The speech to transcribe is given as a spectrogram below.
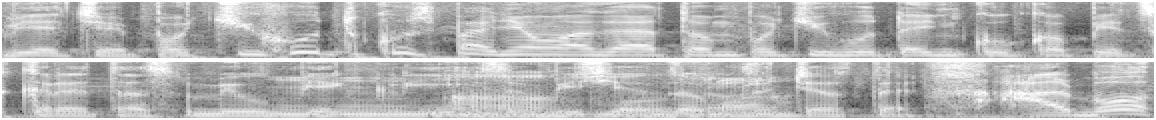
wiecie, po cichutku z panią Agatą, po cichuteńku kopiec kreta sobie upiekli i sobie siedzą może. przy ciaste. Albo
